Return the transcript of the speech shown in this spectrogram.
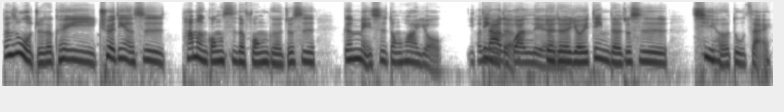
但是我觉得可以确定的是，他们公司的风格就是跟美式动画有一定的关联，对对，有一定的就是契合度在。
